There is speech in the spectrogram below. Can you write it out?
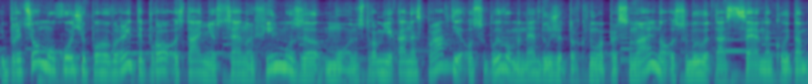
І при цьому хочу поговорити про останню сцену фільму з монстром, яка насправді особливо мене дуже торкнула персонально, особливо та сцена, коли там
